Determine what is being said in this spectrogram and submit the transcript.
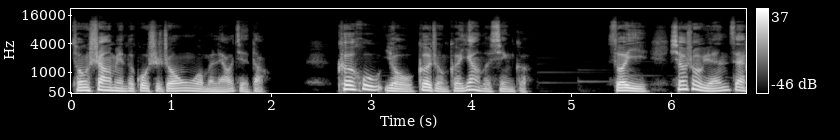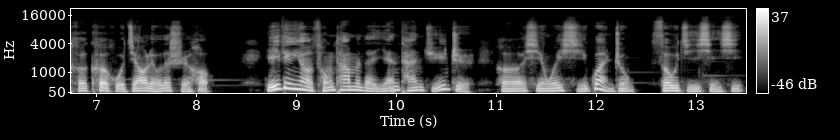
从上面的故事中，我们了解到，客户有各种各样的性格，所以销售员在和客户交流的时候，一定要从他们的言谈举止和行为习惯中搜集信息，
